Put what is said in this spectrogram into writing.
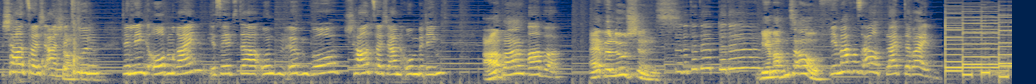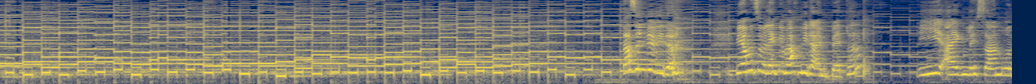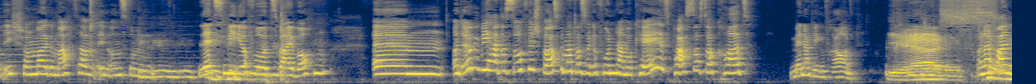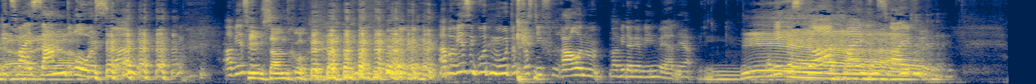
schaut's euch an. Schaut's wir tun den Link oben rein. Ihr seht's da unten irgendwo. Schaut's euch an, unbedingt. Aber Aber Evolutions. Wir machen's auf. wir machen's auf. Bleibt dabei. Da sind wir wieder. Wir haben uns überlegt, wir machen wieder ein Battle. Wie eigentlich Sandro und ich schon mal gemacht haben in unserem letzten Video vor zwei Wochen. Ähm, und irgendwie hat es so viel Spaß gemacht, dass wir gefunden haben, okay, jetzt passt das doch gerade. Männer gegen Frauen. Yes. Und dann fallen die Ja, zwei ja. Sandros. Ne? Aber, wir Team sind, Sandro. aber wir sind guten Mutes, dass die Frauen mal wieder gewinnen werden. Ja. Da gibt es gar keinen Zweifel.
